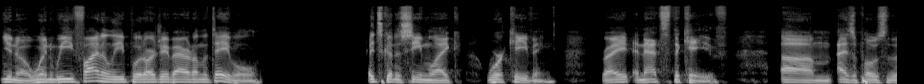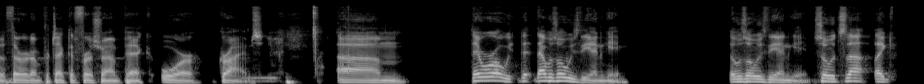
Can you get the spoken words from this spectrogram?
you know when we finally put RJ Barrett on the table it's going to seem like we're caving, right? And that's the cave, um, as opposed to the third unprotected first round pick or Grimes. Um, they were always th- that was always the end game. That was always the end game. So it's not like,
